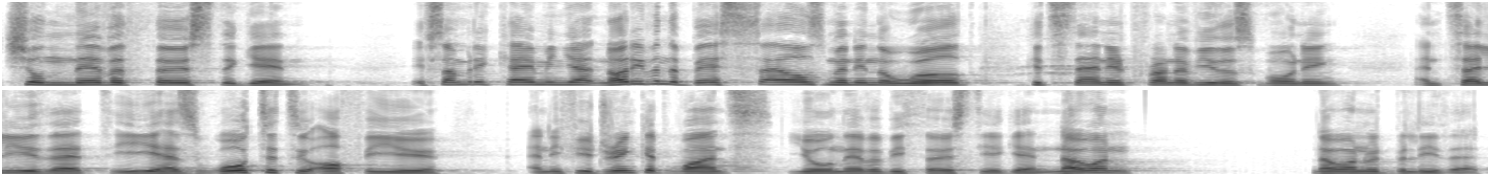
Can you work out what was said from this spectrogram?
She'll never thirst again. If somebody came in here, not even the best salesman in the world could stand in front of you this morning and tell you that he has water to offer you and if you drink it once, you'll never be thirsty again. No one no one would believe that.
